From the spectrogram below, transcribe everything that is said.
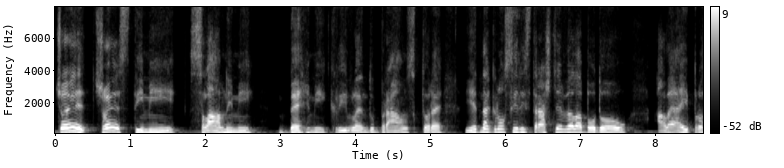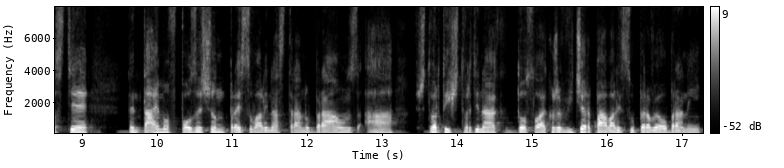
čo, je, čo je s tými slávnymi behmi Clevelandu Browns, ktoré jednak nosili strašne veľa bodov, ale aj proste ten time of possession presúvali na stranu Browns a v štvrtých štvrtinách doslova akože vyčerpávali superové obrany.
